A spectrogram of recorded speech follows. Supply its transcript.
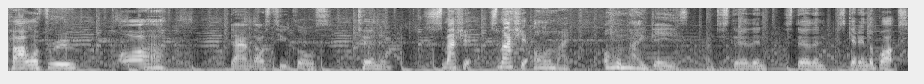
power through. Oh, damn, that was too close. Turn him, smash it, smash it. Oh my, oh my days. And to Sterling, Sterling, just get in the box.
